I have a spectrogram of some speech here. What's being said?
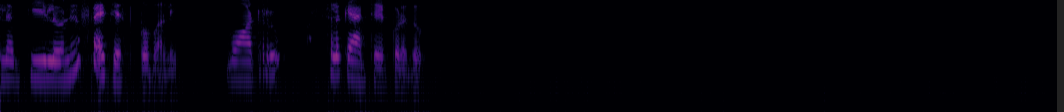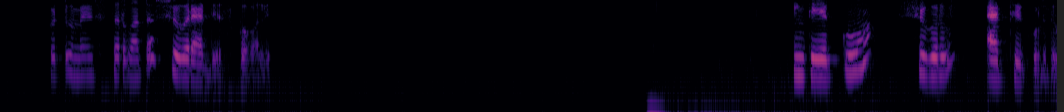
ఇలా గీలోనే ఫ్రై చేసుకోవాలి. వాటర్ అస్సలు యాడ్ చేయకూడదు. ఒక టూ మినిట్స్ తర్వాత షుగర్ యాడ్ చేసుకోవాలి. ఇంకా ఎక్కువ షుగరు యాడ్ చేయకూడదు.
